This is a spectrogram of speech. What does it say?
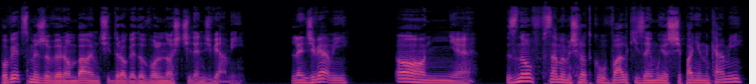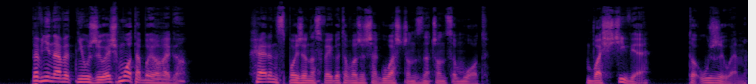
Powiedzmy, że wyrąbałem ci drogę do wolności lędźwiami. Lędźwiami? O nie. Znów w samym środku walki zajmujesz się panienkami? Pewnie nawet nie użyłeś młota bojowego. Hern spojrzał na swojego towarzysza, głaszcząc znacząco młot. Właściwie to użyłem.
